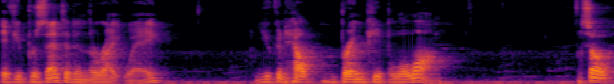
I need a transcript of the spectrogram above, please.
if you present it in the right way, you can help bring people along. So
